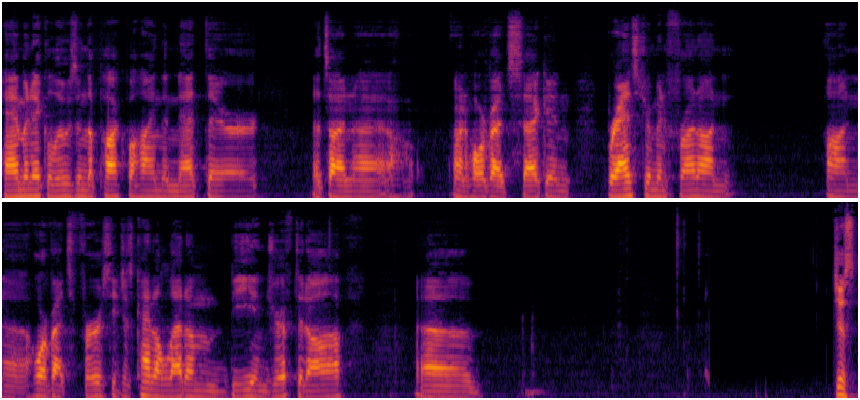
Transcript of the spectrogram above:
Hamonic losing the puck behind the net there. That's on uh, on Horvat's second. Brännström in front on on uh, Horvat's first. He just kind of let him be and drifted off. Uh, just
